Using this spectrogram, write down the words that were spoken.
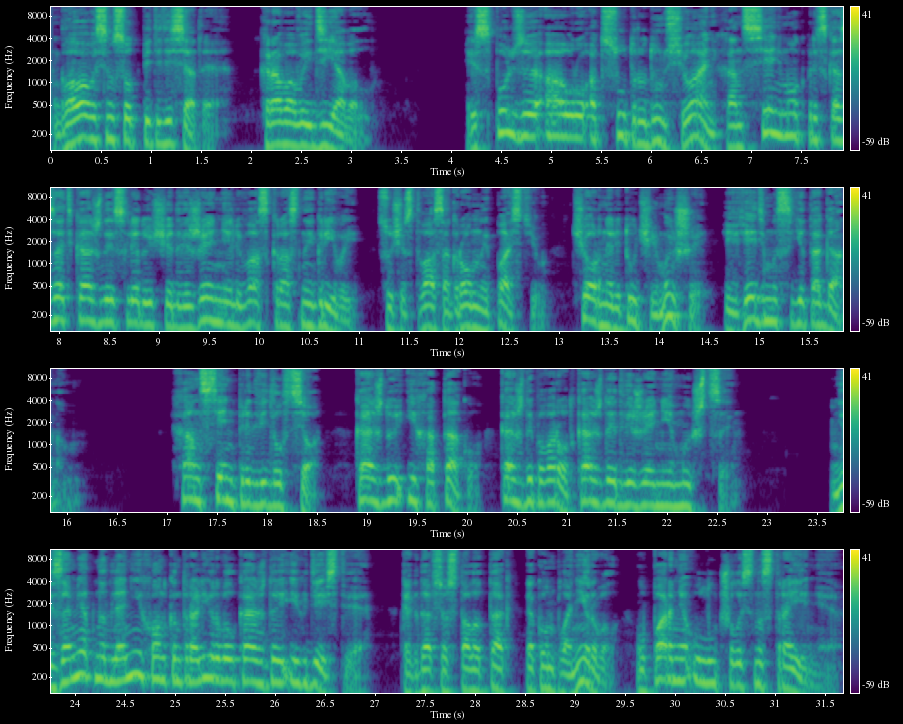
Глава 850. Кровавый дьявол. Используя ауру от сутры Дун Сюань, Хан Сень мог предсказать каждое следующее движение льва с красной гривой, существа с огромной пастью, черной летучей мыши и ведьмы с ятаганом. Хан Сень предвидел все, каждую их атаку, каждый поворот, каждое движение мышцы. Незаметно для них он контролировал каждое их действие. Когда все стало так, как он планировал, у парня улучшилось настроение.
